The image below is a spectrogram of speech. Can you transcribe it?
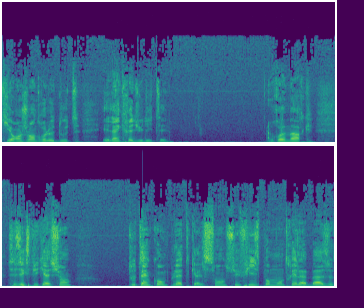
qui engendrent le doute et l'incrédulité. Remarque, ces explications, tout incomplètes qu'elles sont, suffisent pour montrer la base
